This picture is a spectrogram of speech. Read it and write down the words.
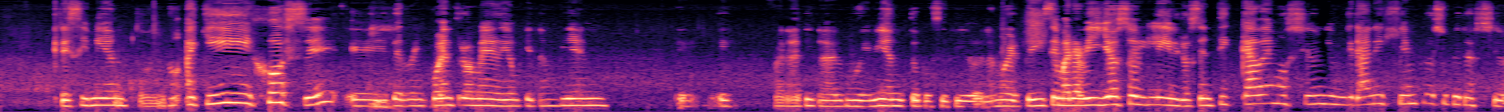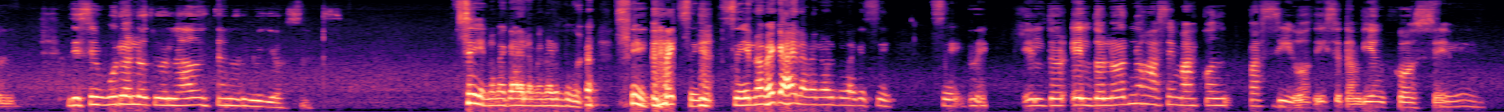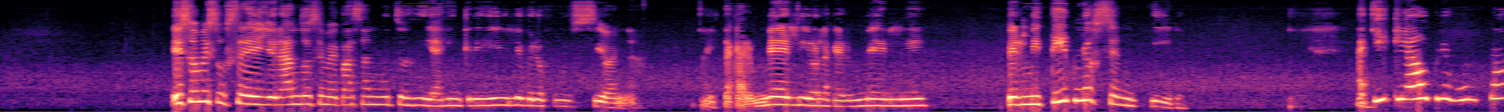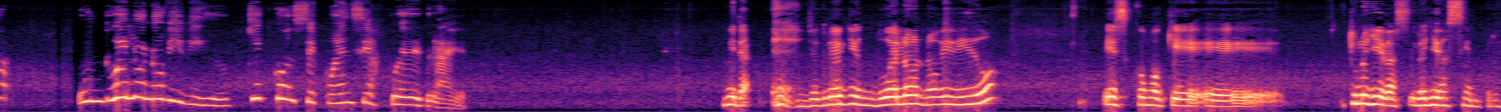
crecimiento. Aquí José, eh, de Reencuentro Medium, que también fanática del movimiento positivo de la muerte, dice, maravilloso el libro, sentí cada emoción y un gran ejemplo de superación. De seguro al otro lado están orgullosas. Sí, no me cae la menor duda. Sí, sí, sí, no me cae la menor duda que sí. sí. El, el dolor nos hace más compasivos, dice también José. Eso me sucede, llorando se me pasan muchos días, increíble, pero funciona. Ahí está Carmeli, hola Carmeli. Permitirnos sentir. Aquí Clau pregunta, un duelo no vivido, ¿qué consecuencias puede traer? Mira, yo creo que un duelo no vivido es como que eh, tú lo llevas y lo llevas siempre.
